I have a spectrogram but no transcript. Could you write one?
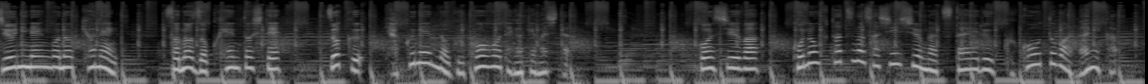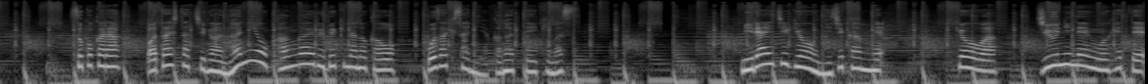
12年後の去年その続編として続100年の愚行を手掛けました。今週はこの2つの写真集が伝える愚行とは何か。そこから私たちが何を考えるべきなのかを尾崎さんに伺っていきます。未来事業2時間目。今日は12年を経て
